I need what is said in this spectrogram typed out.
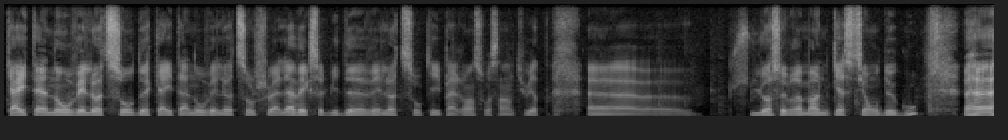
Caetano Velozzo de Caetano Velozzo. Je suis allé avec celui de Velozzo qui est paru en 68. Euh, Là, c'est vraiment une question de goût. Euh,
